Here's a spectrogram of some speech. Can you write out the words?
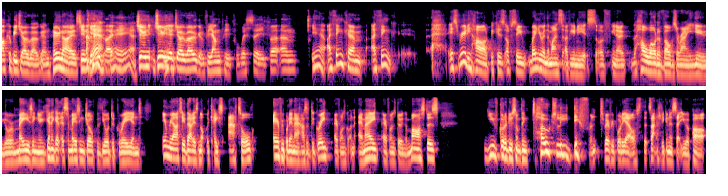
I could be Joe Rogan. Who knows? You know, Yeah, like yeah, yeah, junior, junior. Joe Rogan for young people. We'll see. But um, Yeah, I think um, I think it's really hard because obviously when you're in the mindset of uni, it's sort of you know the whole world evolves around you. You're amazing. You're going to get this amazing job with your degree, and in reality, that is not the case at all. Everybody now has a degree. Everyone's got an MA. Everyone's doing a master's. You've got to do something totally different to everybody else that's actually going to set you apart.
